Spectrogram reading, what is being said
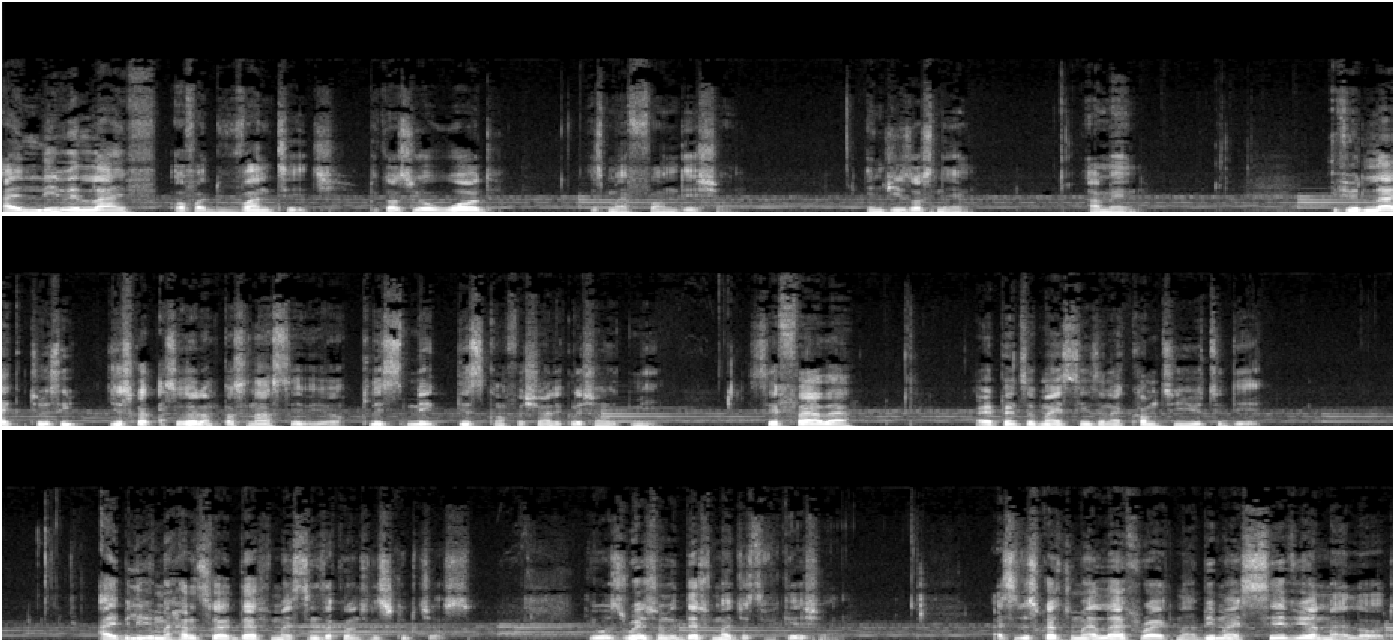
I live a life of advantage because your word is my foundation. In Jesus' name, Amen. If you'd like to receive Jesus Christ as your Lord and personal Savior, please make this confession and declaration with me. Say, Father, I repent of my sins and I come to you today. I believe in my heart that I died for my sins according to the scriptures. He was raised from the dead for my justification. I see this Christ in my life right now. Be my Savior and my Lord.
